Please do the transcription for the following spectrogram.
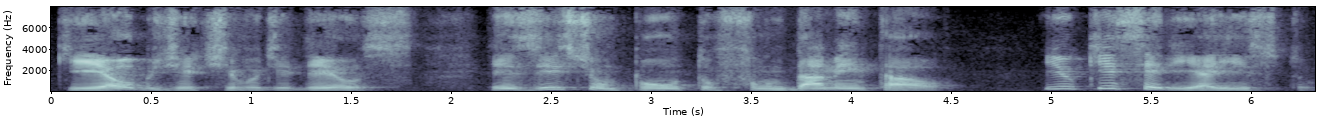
que é o objetivo de Deus, existe um ponto fundamental. E o que seria isto?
